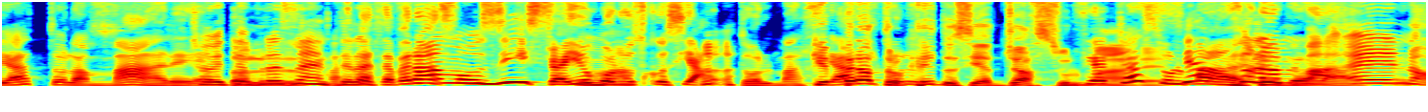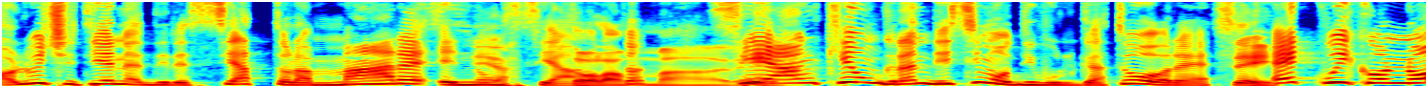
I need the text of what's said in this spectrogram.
Seattle a mare. Cioè, avete Seattle- presente Aspetta, la però famosissima Cioè io conosco Seattle, ma Che Seattle- peraltro credo sia già sul sia mare. già sul Seattle mare. a tra mare. l'altro. Eh no, lui ci tiene a dire Seattle a mare e non Seattle Seattle. a mare. Sì, è anche un grandissimo divulgatore. Sì. È qui con noi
